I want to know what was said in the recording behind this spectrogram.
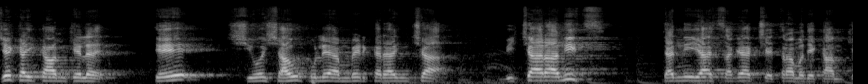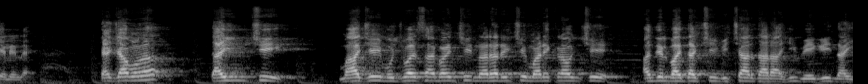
जे काही काम केलंय ते शिवशाहू फुले आंबेडकरांच्या विचारांनीच त्यांनी या सगळ्या क्षेत्रामध्ये काम केलेलं आहे. त्याच्यामुळं ताईंची माझी भुजबळ साहेबांची नरहरीची माणिकरावांची अनिल बायदाची विचारधारा ही वेगळी नाही.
